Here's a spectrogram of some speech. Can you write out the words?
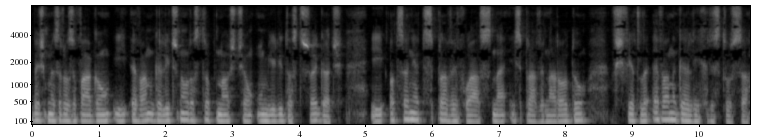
byśmy z rozwagą i ewangeliczną roztropnością umieli dostrzegać i oceniać sprawy własne i sprawy narodu w świetle Ewangelii Chrystusa.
